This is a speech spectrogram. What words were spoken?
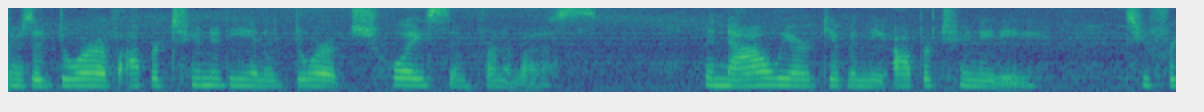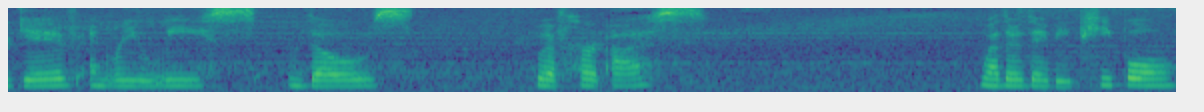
There's a door of opportunity and a door of choice in front of us. But now we are given the opportunity to forgive and release those who have hurt us, whether they be people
